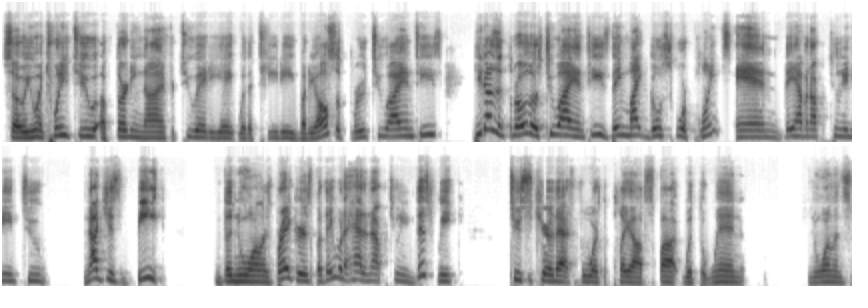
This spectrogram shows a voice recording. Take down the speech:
So he went 22 of 39 for 288 with a TD, but he also threw two INTs. He doesn't throw those two INTs, they might go score points and they have an opportunity to not just beat the New Orleans Breakers, but they would have had an opportunity this week to secure that fourth playoff spot with the win. New Orleans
